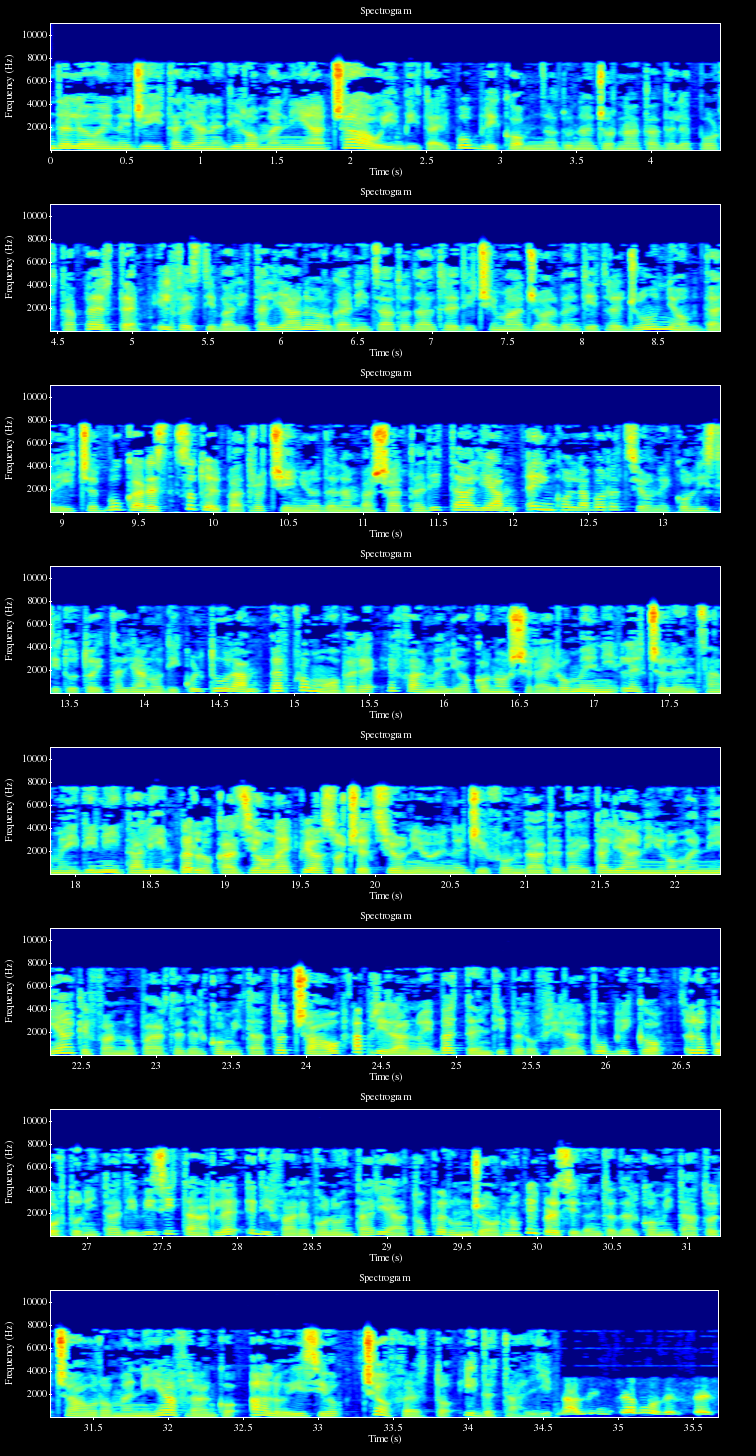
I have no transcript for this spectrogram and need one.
delle ONG italiane di Romania Ciao invita il pubblico ad una giornata delle porte aperte. Il Festival italiano è organizzato dal 13 maggio al 23 giugno da Lice Bucarest sotto il patrocinio dell'Ambasciata d'Italia e in collaborazione con l'Istituto Italiano di Cultura per promuovere e far meglio conoscere ai romeni l'eccellenza Made in Italy. Per l'occasione più associazioni ONG fondate da italiani in Romania che fanno parte del Comitato Ciao apriranno i battenti per offrire al pubblico l'opportunità di visitarle e di fare volontariato per un giorno. Il presidente del Comitato Ciao Romania, Franco Aloisio, ci ha offerto i dettagli. All'interno del festival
